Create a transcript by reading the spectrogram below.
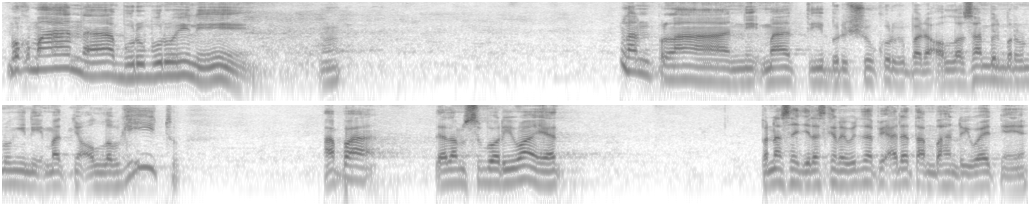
Mau ke mana buru-buru ini? Pelan-pelan nikmati bersyukur kepada Allah sambil merenungi nikmatnya Allah begitu. Apa dalam sebuah riwayat pernah saya jelaskan riwayat tapi ada tambahan riwayatnya ya.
